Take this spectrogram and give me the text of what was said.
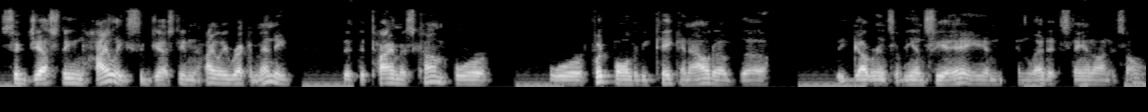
suggesting, highly suggesting, and highly recommending that the time has come for for football to be taken out of the the governance of the NCAA and, and let it stand on its own.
